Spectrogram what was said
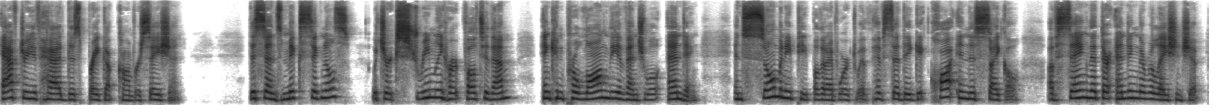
after you've had this breakup conversation. This sends mixed signals, which are extremely hurtful to them and can prolong the eventual ending. And so many people that I've worked with have said they get caught in this cycle of saying that they're ending the relationship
